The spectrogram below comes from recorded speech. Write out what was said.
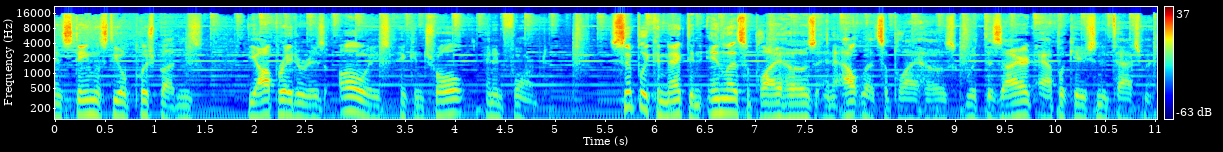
and stainless steel push buttons, the operator is always in control and informed. Simply connect an inlet supply hose and outlet supply hose with desired application attachment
